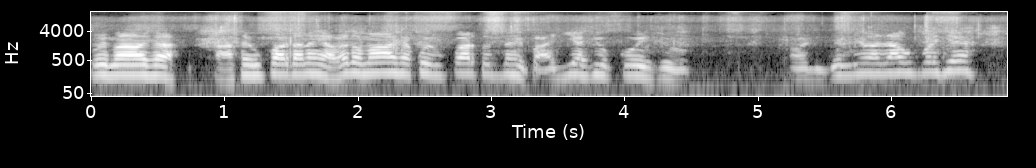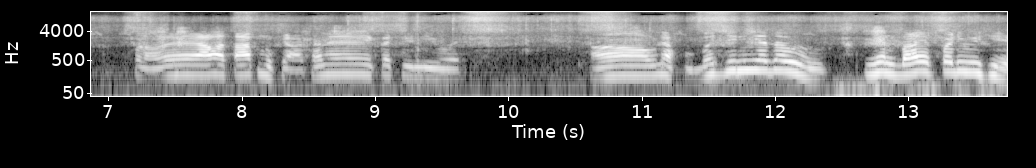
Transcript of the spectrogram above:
કોઈ મારા વિશે હાથે ઉપાડતા નહીં, હવે તો મારા વિશે કોઈ ઉપાડતું જ નહીં, ભાજીયા શું, કોઈ શું. હવે ડીઝલ લેવા જવું પડશે પણ હવે આવા તાપનું ક્યાં હાથને કચી નહીં હોય. હા ઓલા ફૂબજી નહીં જવું એને બાઇક પડ્યું છે.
